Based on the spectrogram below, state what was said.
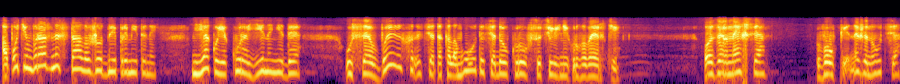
а потім враз не стало жодної примітини, ніякої кураїни ніде. Усе вихриться та каламутиться довкруг суцільній круговерті. Озирнешся, вовки не женуться,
